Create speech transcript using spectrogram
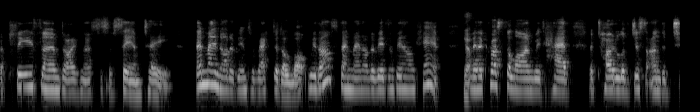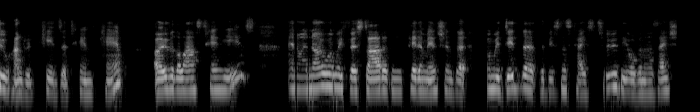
a clear, firm diagnosis of CMT, they may not have interacted a lot with us. They may not have even been on camp. Yeah. I mean, across the line, we've had a total of just under 200 kids attend camp over the last 10 years. And I know when we first started, and Peter mentioned that when we did the, the business case to the organisation,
